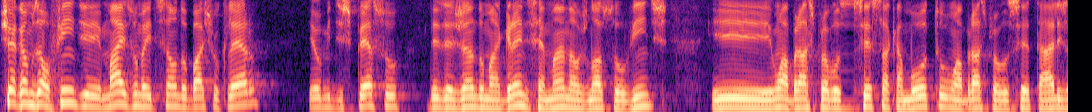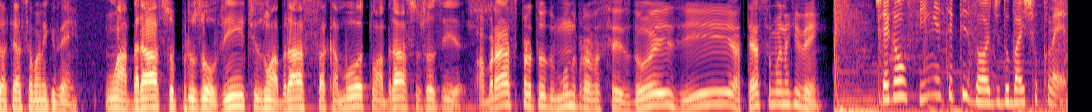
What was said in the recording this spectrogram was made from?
Chegamos ao fim de mais uma edição do Baixo Clero. Eu me despeço desejando uma grande semana aos nossos ouvintes e um abraço para você, Sakamoto, um abraço para você, Thales, até a semana que vem. Um abraço para os ouvintes, um abraço, Sakamoto, um abraço, Josias. Um abraço para todo mundo, para vocês dois e até a semana que vem. Chega ao fim esse episódio do Baixo Clero.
